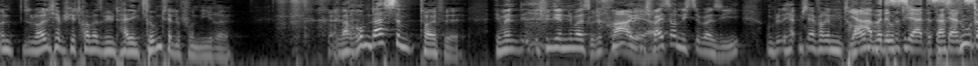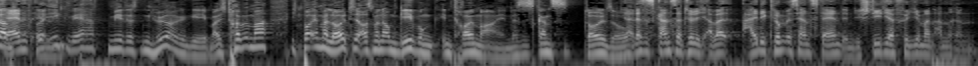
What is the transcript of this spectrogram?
und neulich habe ich geträumt, dass ich mit Heidi Klum telefoniere. warum das zum Teufel? Ich meine, ich finde die niemals Gute cool. Frage, Ich ja. weiß auch nichts über sie. Und ich habe mich einfach in einem Traum... Ja, aber das ist ja- ich- das ist ja ein du, glaub- Irgendwer hat mir das einen Hörer gegeben. Also ich träume immer, ich baue immer Leute aus meiner Umgebung in Träume ein. Das ist ganz doll so. Ja, das ist ganz natürlich, aber Heidi Klum ist ja ein Stand-in, die steht ja für jemand anderen.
